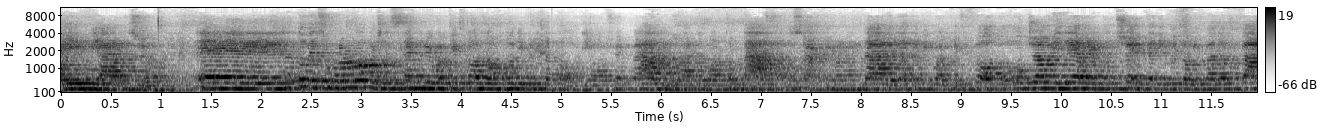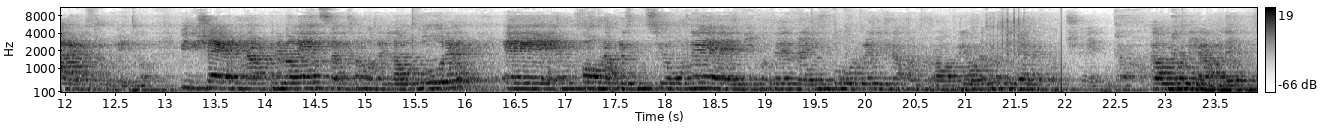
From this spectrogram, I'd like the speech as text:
e il viaggio. Eh, laddove il sopralluogo c'è sempre qualche cosa un po' di predatorio, cioè vado, guardo quanto basta, posso anche non andare, datemi qualche foto, ho già un'idea preconcetta di quello che vado a fare, faccio quello. Quindi c'è una prevalenza diciamo, dell'autore e un po' una presunzione di poter imporre diciamo, il proprio, la propria idea preconcetta, autoriale.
